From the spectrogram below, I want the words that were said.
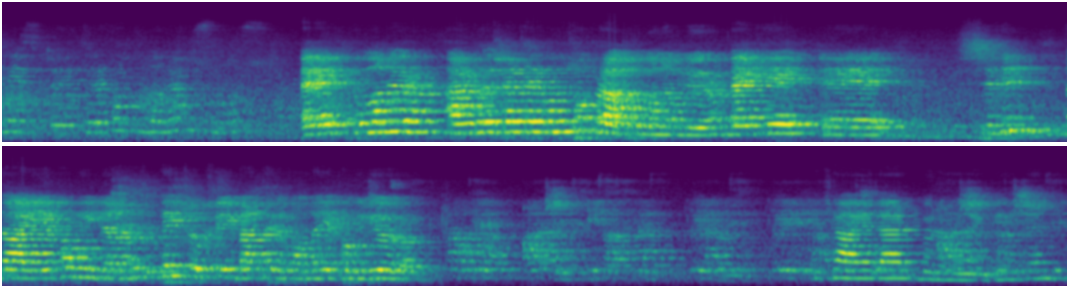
te- e, telefon kullanıyor musunuz? Evet kullanıyorum. Arkadaşlar telefonu çok rahat kullanabiliyorum. Belki e, sizin dahi yapamayacağınız pek çok şeyi ben telefonda yapabiliyorum. Hikayeler bölümüne girdim.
